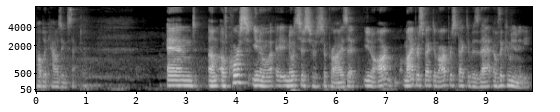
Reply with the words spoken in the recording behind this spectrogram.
public housing sector. And um, of course, you know, it notes no surprise that you know our my perspective, our perspective is that of the community.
